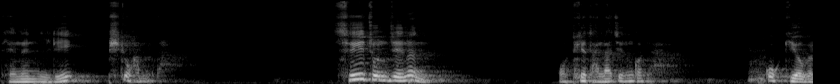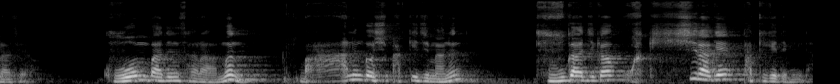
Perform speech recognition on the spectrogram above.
되는 일이 필요합니다. 새 존재는 어떻게 달라지는 거냐? 꼭 기억을 하세요. 구원받은 사람은 많은 것이 바뀌지만은 두 가지가 확실하게 바뀌게 됩니다.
